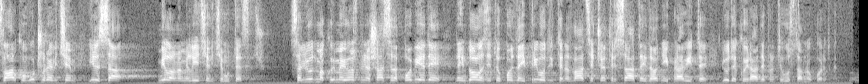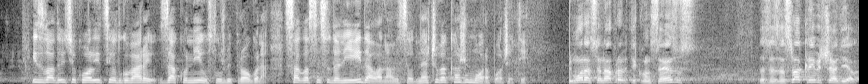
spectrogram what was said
Slavkom Vučurevićem ili sa Milanom Milićevićem u Tesliću? Sa ljudima koji imaju ozbiljne šanse da pobjede, da im dolazite u da ih privodite na 24 sata i da od njih pravite ljude koji rade protiv ustavnog poredka. Iz vladajuće koalicije odgovaraju, zakon nije u službi progona. Saglasni su da nije idealan, ali se od nečega, kažu, mora početi. Mora se napraviti konsenzus da se za sva krivična dijela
